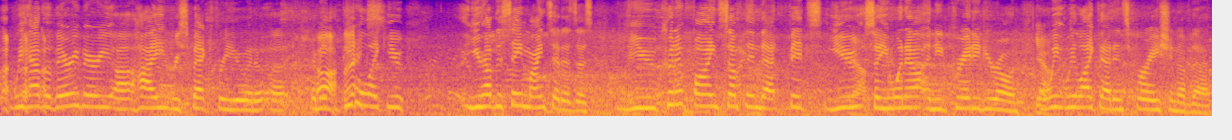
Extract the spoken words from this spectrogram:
We have a very, very uh, high respect for you, and uh, I mean, Oh, people thanks. like you. You have the same mindset as us. You couldn't find something that fits you, Yeah. so you went out and you created your own. Yeah. And we, we like that inspiration of that.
